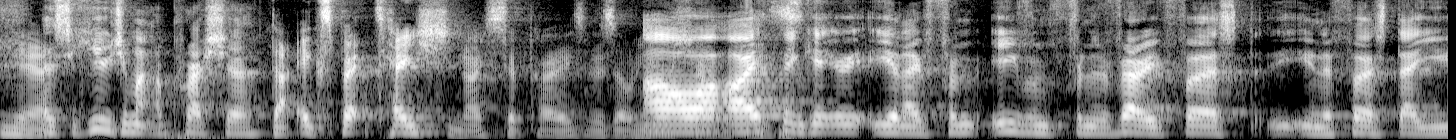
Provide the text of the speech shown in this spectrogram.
Yeah. there's a huge amount of pressure. That expectation, I suppose, was on your Oh, shoulders. I think it, you know from even from the very first you know first day you,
